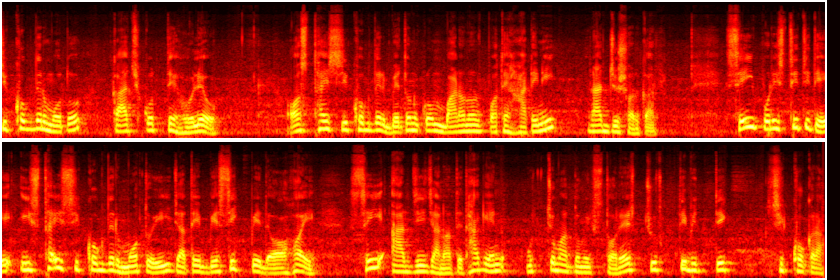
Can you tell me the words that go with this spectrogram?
শিক্ষকদের মতো কাজ করতে হলেও অস্থায়ী শিক্ষকদের বেতনক্রম বাড়ানোর পথে হাঁটেনি রাজ্য সরকার। সেই পরিস্থিতিতে স্থায়ী শিক্ষকদের মতোই যাতে বেসিক পে দেওয়া হয়, সেই আর্জি জানাতে থাকেন উচ্চ মাধ্যমিক স্তরের চুক্তিভিত্তিক শিক্ষকরা।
